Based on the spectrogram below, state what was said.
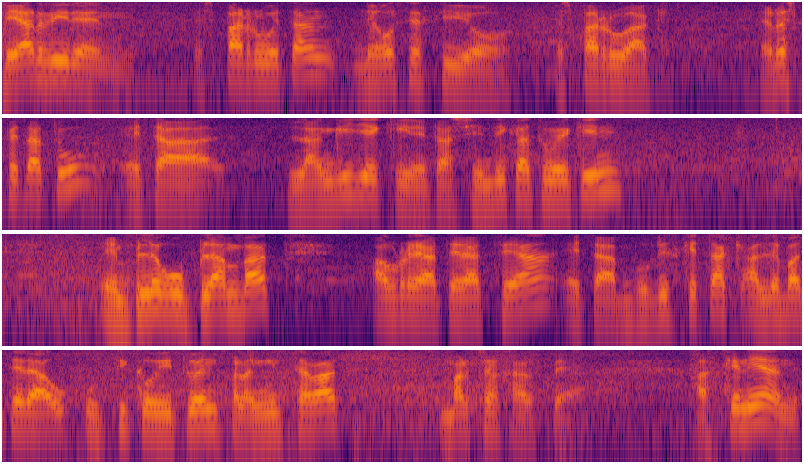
behar diren esparruetan negoziazio esparruak errespetatu eta langilekin eta sindikatuekin enplegu plan bat aurre ateratzea eta burrizketak alde batera utziko dituen plangintza bat martxan jartzea. Azkenean,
